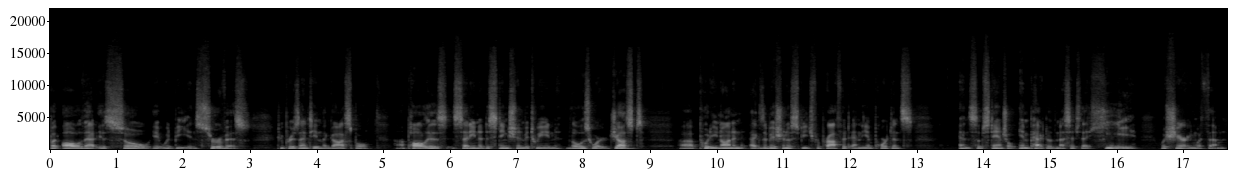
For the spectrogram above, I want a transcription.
but all of that is so it would be in service to presenting the gospel. Uh, Paul is setting a distinction between those who are just uh, putting on an exhibition of speech for profit and the importance and substantial impact of the message that he was sharing with them.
